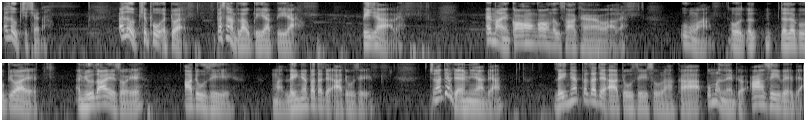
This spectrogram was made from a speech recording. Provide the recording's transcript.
အဲ့လိုဖြစ်ချင်တာအဲ့လိုဖြစ်ဖို့အတွက်ပတ်စံဘလောက်ပေးရပေးရ ပေးကြရပဲအဲ့မှာကောင်းကောင်းလှုပ်ရှားခံရပါပဲဥပမာဟိုလလကူပြောရရင်အမျိုးသားရေဆိုရင်အာတိုစေးဟိုမှာလိန်နဲ့ပတ်သက်တဲ့အာတိုစေးကျွန်တော်တယောက်တည်းအမြင်ရဗျာလိန်နဲ့ပတ်သက်တဲ့အာတိုစေးဆိုတာကပုံမှန်လင်းပြောအားစေးပဲဗျာ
